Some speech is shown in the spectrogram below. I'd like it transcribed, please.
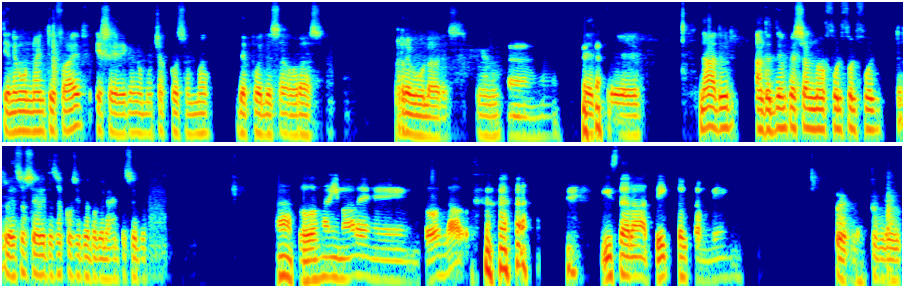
tienen un 9 to 5 y se dedican a muchas cosas más después de esas horas regulares. Este, nada, dude, antes de empezar, no full, full, full, redes sociales y esas cositas para que la gente sepa. Ah, todos animales en todos lados. Instagram, TikTok también. Perfecto,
